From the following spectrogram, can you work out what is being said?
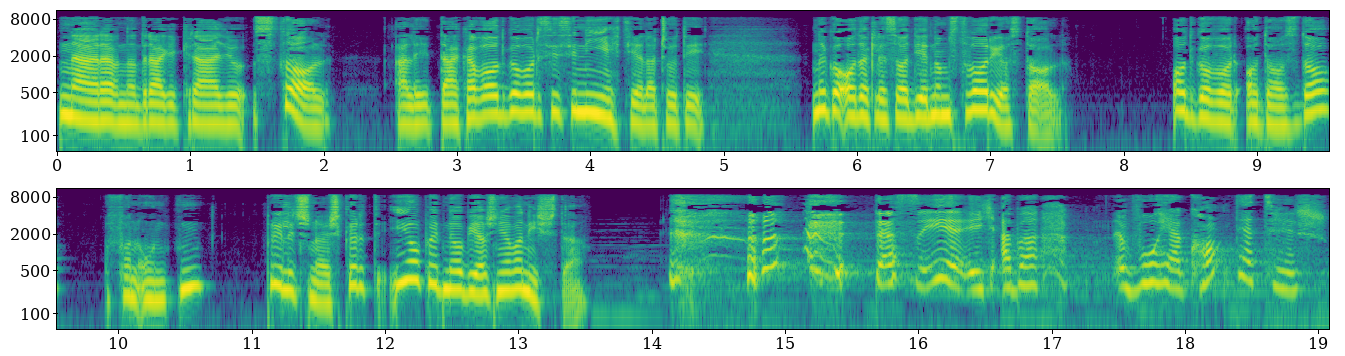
Naravno, dragi kralju, stol. Ali takav odgovor Sisi nije htjela čuti. Nego odakle se odjednom stvorio stol? Odgovor od ozdo, von unten, prilično je škrt i opet ne objašnjava ništa. Das sehe ich, aber woher kommt der Tisch?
